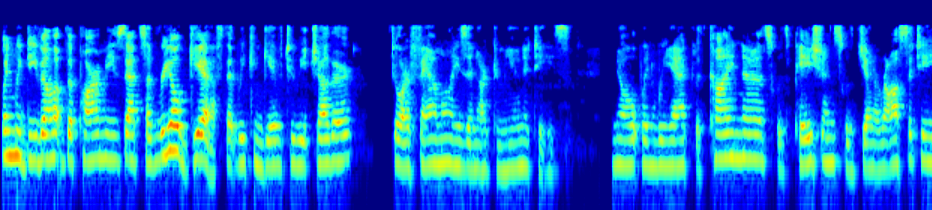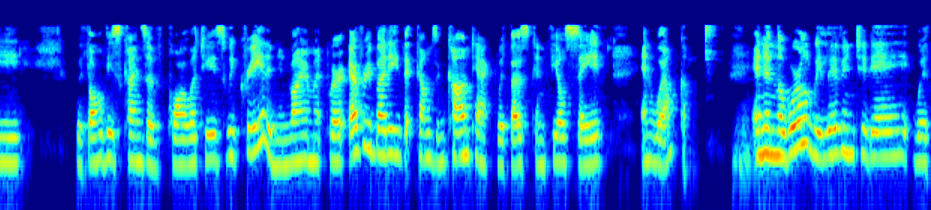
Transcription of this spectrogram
when we develop the paramis, that's a real gift that we can give to each other, to our families and our communities. You know, when we act with kindness, with patience, with generosity, with all these kinds of qualities, we create an environment where everybody that comes in contact with us can feel safe and welcome. And in the world we live in today, with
